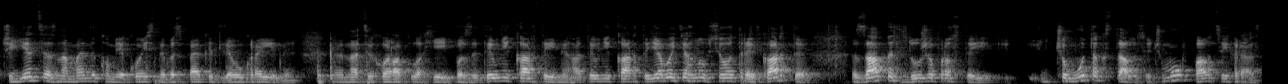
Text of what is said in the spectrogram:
чи є це знаменником якоїсь небезпеки для України. Е, На цих оракулах є і позитивні карти, і негативні карти. Я витягнув всього три карти. Запит дуже простий. Чому так сталося? Чому впав цей хрест?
